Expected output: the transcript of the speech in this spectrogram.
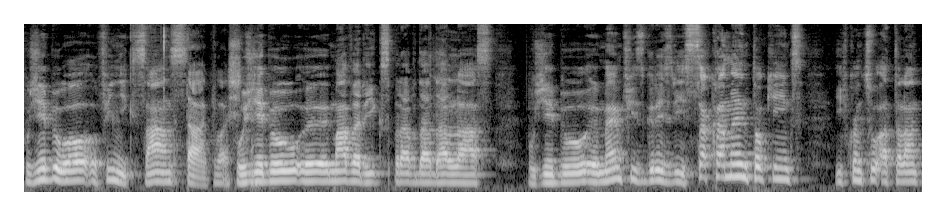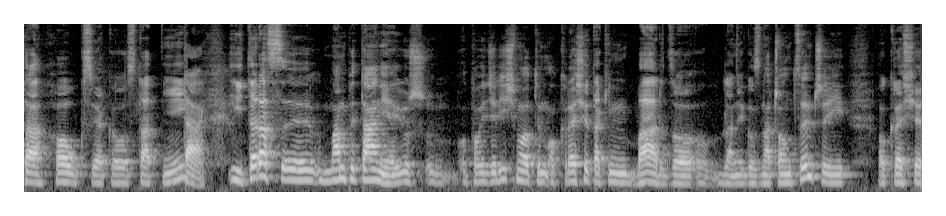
Później było Phoenix Suns, Tak, właśnie. później był y, Mavericks, prawda, Dallas, później był y, Memphis Grizzlies, Sacramento Kings i w końcu Atlanta Hawks jako ostatni. Tak. I teraz y, mam pytanie, już opowiedzieliśmy o tym okresie takim bardzo dla niego znaczącym, czyli okresie,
